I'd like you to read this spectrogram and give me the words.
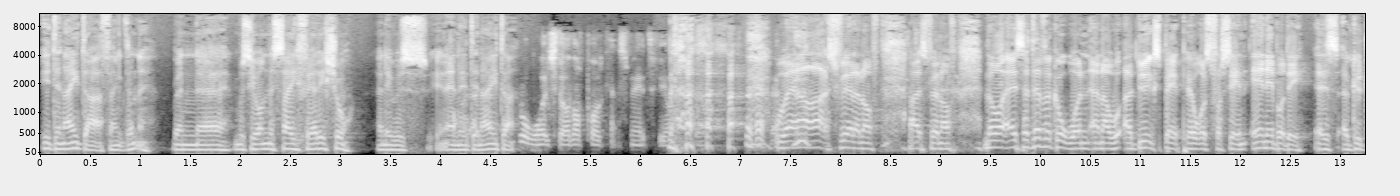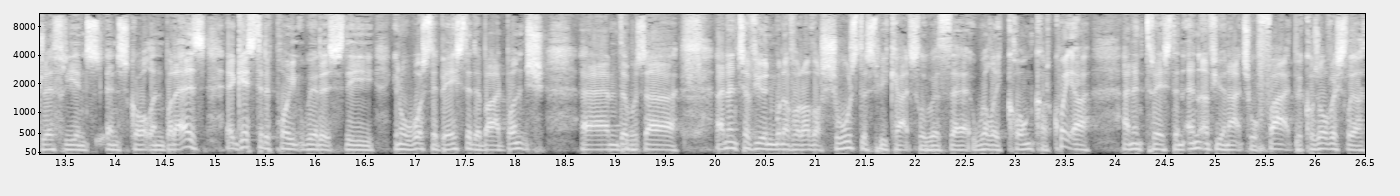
He denied that, I think, didn't he? When uh, was he on the Si Ferry show? And he was and he denied that. Go watch the other podcasts, mate. To be honest. well, that's fair enough. That's fair enough. No, it's a difficult one, and I, I do expect pelters for saying anybody is a good referee in, in Scotland, but it is. It gets to the point where it's the you know what's the best of the bad bunch. Um, there was a an interview in one of our other shows this week actually with uh, Willie Conquer. Quite a an interesting interview in actual fact because obviously a,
